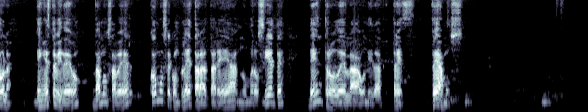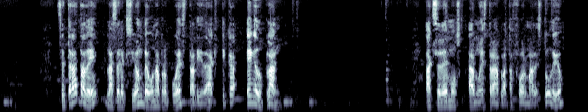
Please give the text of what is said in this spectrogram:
Hola, en este video vamos a ver cómo se completa la tarea número 7 dentro de la unidad 3. Veamos. Se trata de la selección de una propuesta didáctica en EduPlan. Accedemos a nuestra plataforma de estudio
